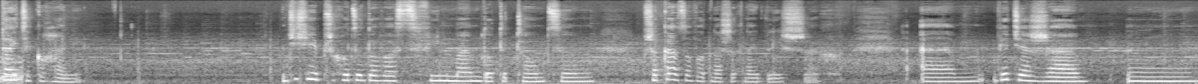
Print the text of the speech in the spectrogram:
Witajcie kochani. Dzisiaj przychodzę do Was z filmem dotyczącym przekazów od naszych najbliższych. Wiecie, że mm,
